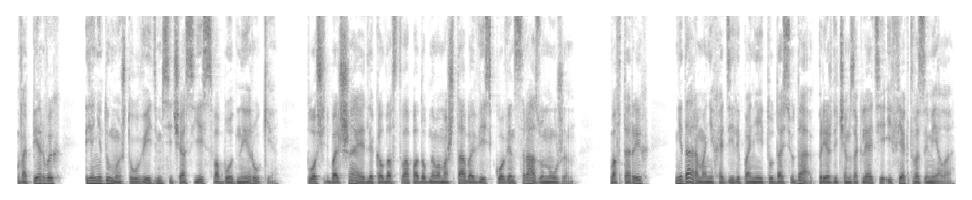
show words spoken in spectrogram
Во-первых, я не думаю, что у ведьм сейчас есть свободные руки. Площадь большая, для колдовства подобного масштаба весь Ковен сразу нужен. Во-вторых, недаром они ходили по ней туда-сюда, прежде чем заклятие эффект возымело.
